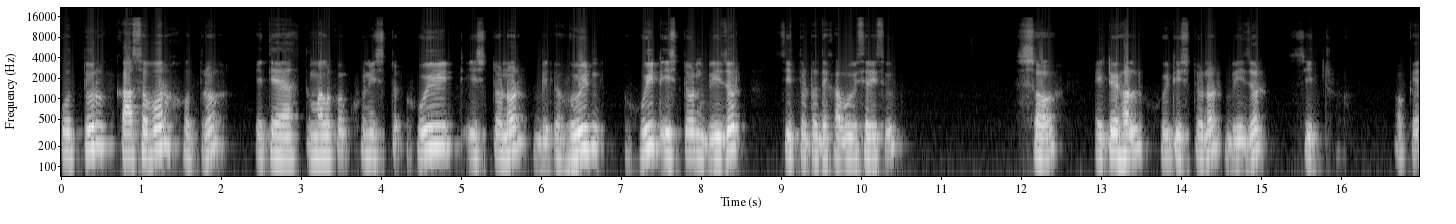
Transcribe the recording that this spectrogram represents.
উত্তৰ কাছবৰ সূত্ৰ এতিয়া তোমালোকক হুইষ্ট হুইট ষ্টনৰ হুইট হুইট ষ্টন ব্ৰিজৰ চিত্ৰটো দেখাব বিচাৰিছোঁ। চ' এইটোৱে হ'ল হুইট ষ্টনৰ ব্ৰিজৰ চিত্ৰ। অ'কে?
